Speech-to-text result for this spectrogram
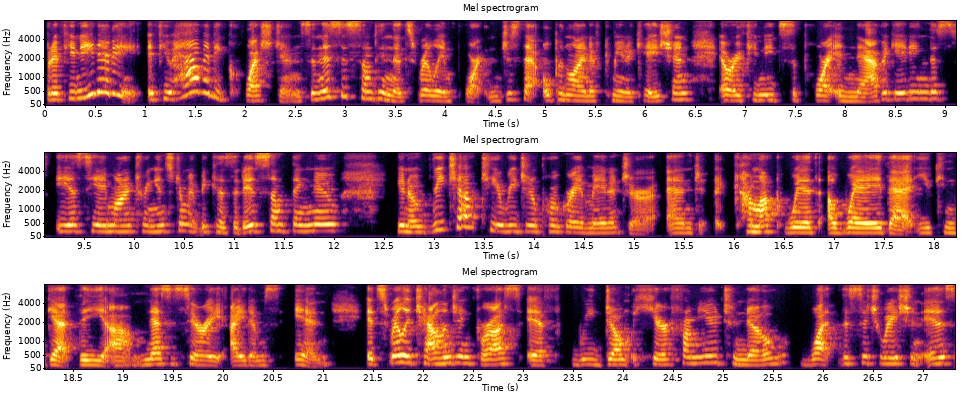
But if you need any if you have any questions and this is something that's really important just that open line of communication or if you need support in navigating this ESEA monitoring instrument because it is something new you know, reach out to your regional program manager and come up with a way that you can get the um, necessary items in. It's really challenging for us if we don't hear from you to know what the situation is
